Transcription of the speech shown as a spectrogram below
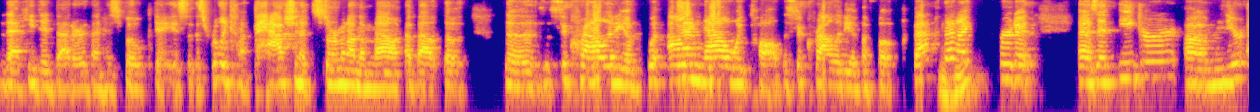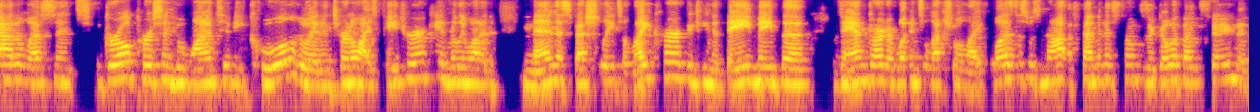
that he did better than his folk days. So this really kind of passionate sermon on the mount about the the sacrality of what I now would call the sacrality of the folk. Back then, mm-hmm. I heard it as an eager, um, near adolescent girl person who wanted to be cool, who had internalized patriarchy and really wanted men, especially, to like her, thinking that they made the vanguard of what intellectual life was. This was not a feminist film, because they go about saying that,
